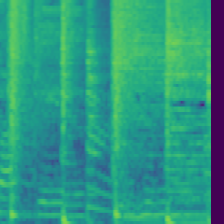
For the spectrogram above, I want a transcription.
positive. Mm -hmm.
